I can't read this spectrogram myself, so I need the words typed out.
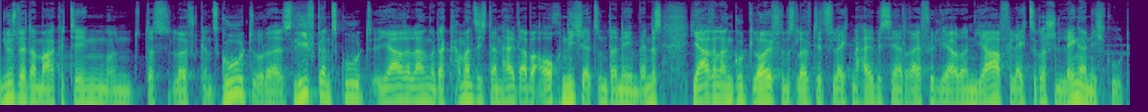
Newsletter-Marketing und das läuft ganz gut oder es lief ganz gut jahrelang. Und da kann man sich dann halt aber auch nicht als Unternehmen, wenn das jahrelang gut läuft und es läuft jetzt vielleicht ein halbes Jahr, dreiviertel Jahr oder ein Jahr, vielleicht sogar schon länger nicht gut,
